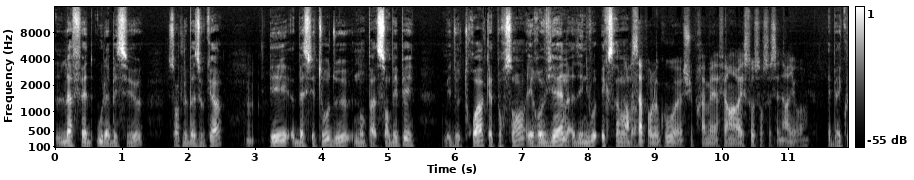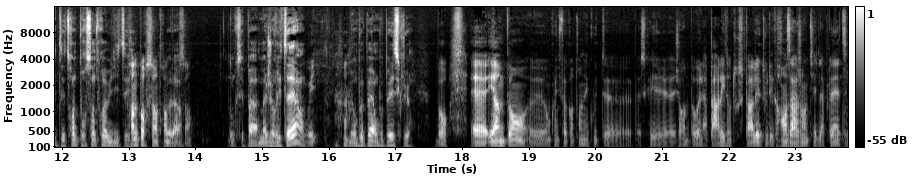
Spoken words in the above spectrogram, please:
la Fed ou la BCE sortent le bazooka et baissent les taux de non pas 100 BP, mais de 3-4% et reviennent à des niveaux extrêmement Alors bas. ça pour le coup, euh, je suis prêt à faire un resto sur ce scénario. Hein. Eh bien écoutez, 30% de probabilité. 30%, 30%. Donc c'est pas majoritaire, oui. mais on peut pas, on peut pas l'exclure. Bon, euh, et en même temps, euh, encore une fois, quand on écoute, euh, parce que Jérôme Powell a parlé, ils ont tous parlé, tous les grands argentiers de la planète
